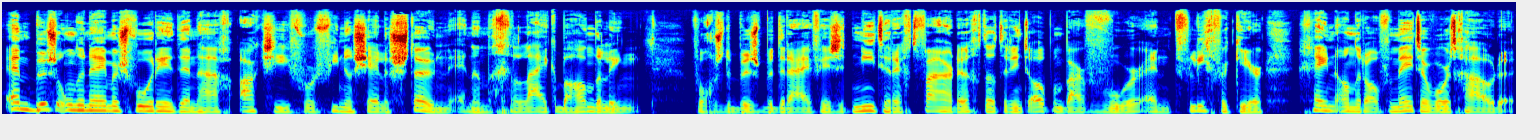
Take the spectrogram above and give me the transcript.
En busondernemers voeren in Den Haag actie voor financiële steun en een gelijke behandeling. Volgens de busbedrijven is het niet rechtvaardig dat er in het openbaar vervoer en het vliegverkeer geen anderhalve meter wordt gehouden,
